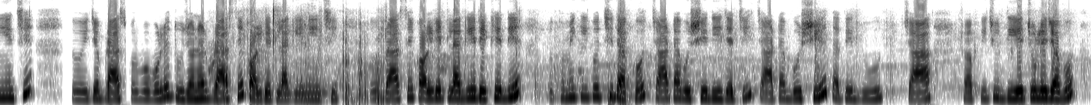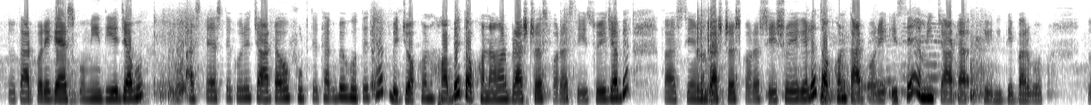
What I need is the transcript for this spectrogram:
নিয়েছি। তো এই যে ব্রাশ করব বলে দুজনের ব্রাশে কলগেট লাগিয়ে নিয়েছি। তো ব্রাশে কলগেট লাগিয়ে রেখে দিয়ে প্রথমে কি করছি দেখো, চাটা বসিয়ে দিয়ে যাচ্ছি। চাটা বসিয়ে তাতে দুধ, চা সব কিছু দিয়ে চলে যাব। তো তারপরে গ্যাস কমিয়ে দিয়ে যাব। তো আস্তে আস্তে করে চাটাও ফুটতে থাকবে, হতে থাকবে। যখন হবে তখন আমার ব্রাশ ট্রাশ করা শেষ হয়ে যাবে। বা সেম ব্রাশ ট্রাশ করা শেষ হয়ে গেলে তখন তারপরে এসে আমি চাটা খেয়ে নিতে পারব। তো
